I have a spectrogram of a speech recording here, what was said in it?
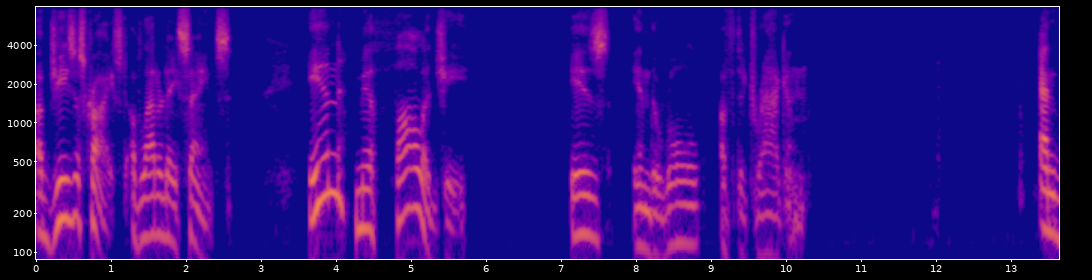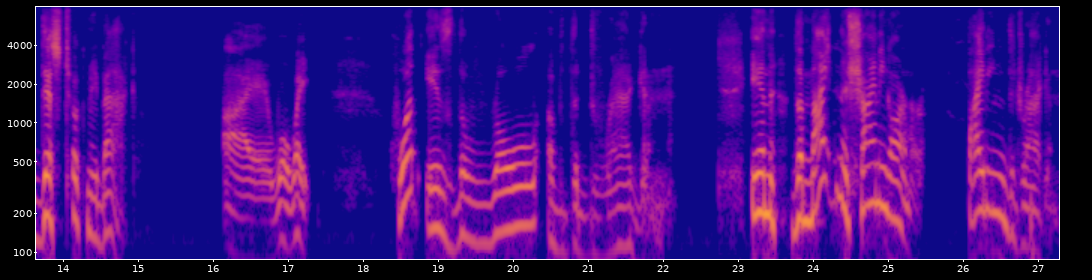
of Jesus Christ of Latter-day Saints in mythology is in the role of the dragon. And this took me back. I, well, wait. What is the role of the dragon? In the knight in the shining armor fighting the dragon,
